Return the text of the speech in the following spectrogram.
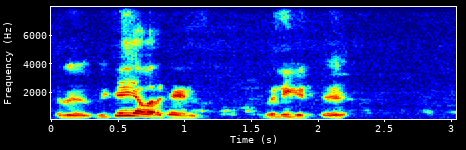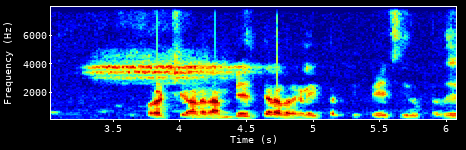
திரு விஜய் அவர்கள் வெளியிட்டு புரட்சியாளர் அம்பேத்கர் அவர்களை பற்றி பேசியிருப்பது.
